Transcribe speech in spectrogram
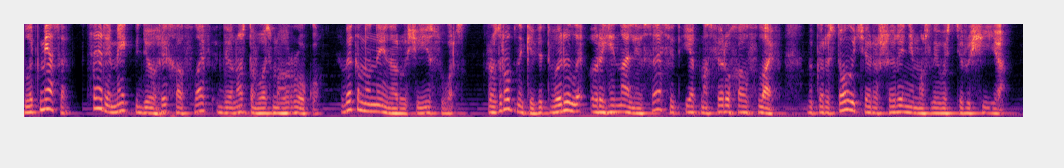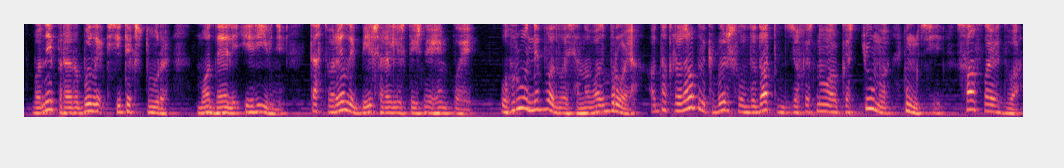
Black Mesa – це ремейк відеогри Half-Life 98 року, виконаний на рушії Source. Розробники відтворили оригінальний всесвіт і атмосферу Half-Life, використовуючи розширені можливості рушія. Вони переробили всі текстури, моделі і рівні та створили більш реалістичний геймплей. У гру не вводилася нова зброя, однак розробники вирішили додати до захисного костюму функції з Half-Life 2.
